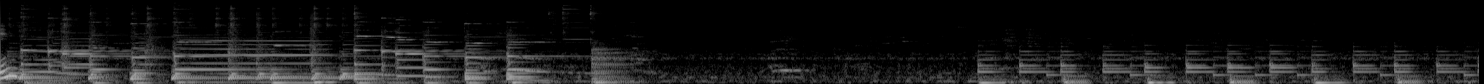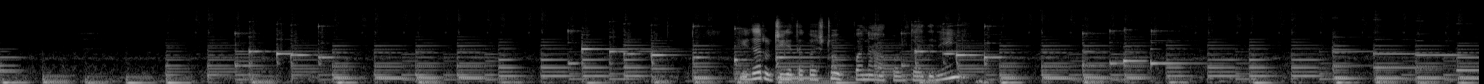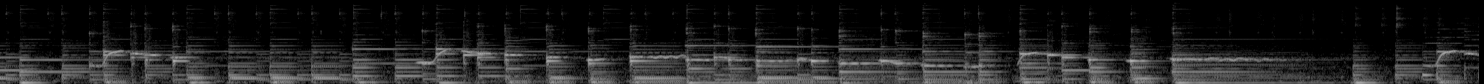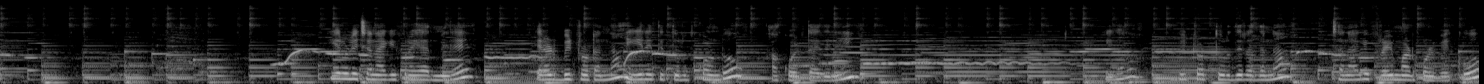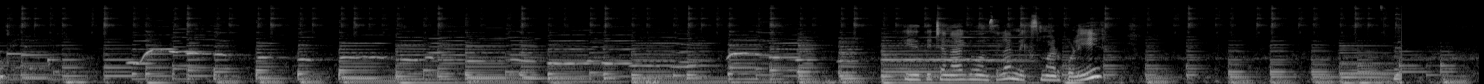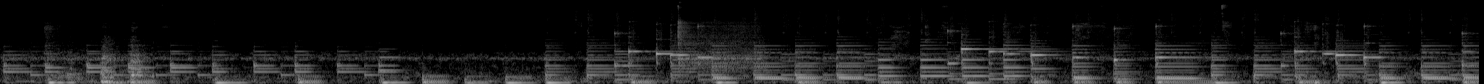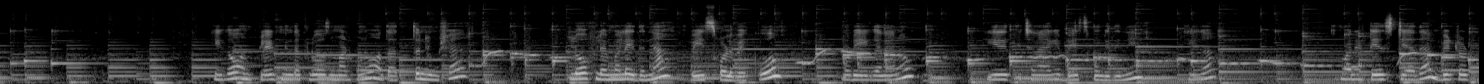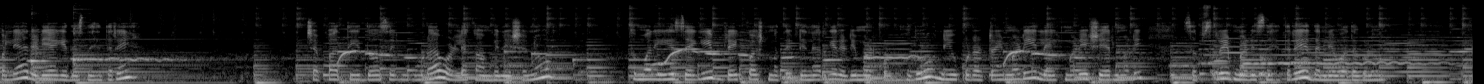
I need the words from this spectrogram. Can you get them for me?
ಈಗ ರುಚಿಗೆ ತಕ್ಕಷ್ಟು ಉಪ್ಪನ್ನು ಹಾಕೊಳ್ತಾ ಇದ್ದೀನಿ. ಈರುಳ್ಳಿ ಚೆನ್ನಾಗಿ ಫ್ರೈ ಆದಮೇಲೆ ಎರಡು ಬೀಟ್ರೂಟನ್ನು ಈ ರೀತಿ ತುರಿದುಕೊಂಡು ಹಾಕ್ಕೊಳ್ತಾ ಇದ್ದೀನಿ. ಈಗ ಬೀಟ್ರೂಟ್ ತುರಿದಿರೋದನ್ನು ಚೆನ್ನಾಗಿ ಫ್ರೈ ಮಾಡಿಕೊಳ್ಬೇಕು. ಈ ರೀತಿ ಚೆನ್ನಾಗಿ ಒಂದ್ಸಲ ಮಿಕ್ಸ್ ಮಾಡ್ಕೊಳ್ಳಿ. ಈಗ ಒಂದು ಪ್ಲೇಟ್ನಿಂದ ಕ್ಲೋಸ್ ಮಾಡಿಕೊಂಡು ಒಂದು ಹತ್ತು ನಿಮಿಷ ಲೋ ಫ್ಲೇಮಲ್ಲೇ ಇದನ್ನು ಬೇಯಿಸ್ಕೊಳ್ಬೇಕು. ನೋಡಿ, ಈಗ ನಾನು ಈ ರೀತಿ ಚೆನ್ನಾಗಿ ಬೇಯಿಸ್ಕೊಂಡಿದ್ದೀನಿ. ಈಗ ತುಂಬಾ ಟೇಸ್ಟಿಯಾದ ಬೀಟ್ರೂಟ್ ಪಲ್ಯ ರೆಡಿಯಾಗಿದೆ ಸ್ನೇಹಿತರೆ. ಚಪಾತಿ, ದೋಸೆಗೂ ಕೂಡ ಒಳ್ಳೆ ಕಾಂಬಿನೇಷನು ತುಂಬಾ ಈಸಿಯಾಗಿ ಬ್ರೇಕ್ಫಾಸ್ಟ್ ಮತ್ತು ಡಿನ್ನರ್ಗೆ ರೆಡಿ ಮಾಡ್ಕೊಳ್ಬಹುದು. ನೀವು ಕೂಡ ಟ್ರೈ ಮಾಡಿ, ಲೈಕ್ ಮಾಡಿ, ಶೇರ್ ಮಾಡಿ, ಸಬ್ಸ್ಕ್ರೈಬ್ ಮಾಡಿ ಸ್ನೇಹಿತರೆ. ಧನ್ಯವಾದಗಳು.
